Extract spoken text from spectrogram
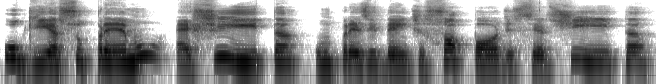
O guia supremo é xiita, um presidente só pode ser xiita.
